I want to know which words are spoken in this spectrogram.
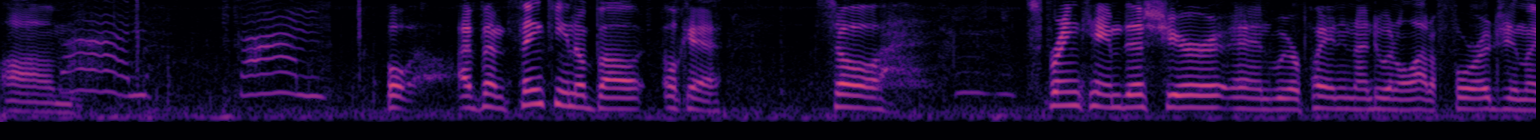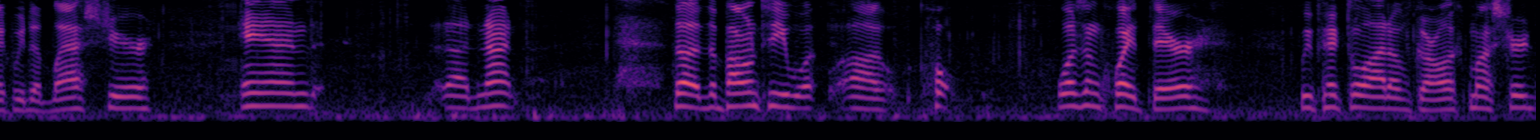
Um, but I've been thinking about, okay, so spring came this year and we were planning on doing a lot of foraging like we did last year. And uh, not, the, the bounty uh, wasn't quite there. We picked a lot of garlic mustard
